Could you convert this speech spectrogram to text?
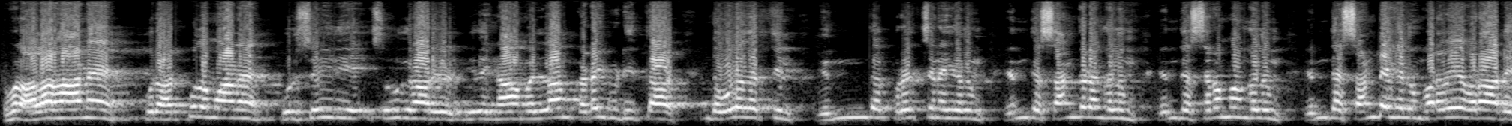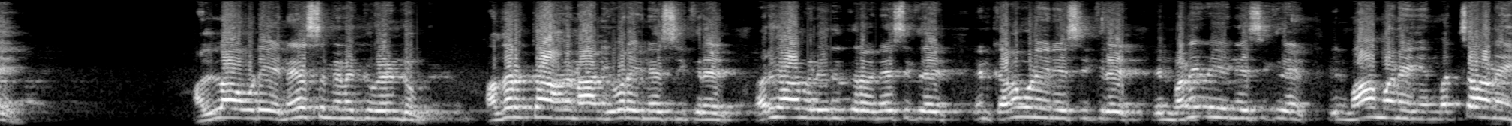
இவ்வளவு அழகான ஒரு அற்புதமான ஒரு செய்தியை சொல்கிறார்கள். இதை நாம் எல்லாம் கடைபிடித்தால் இந்த உலகத்தில் எந்த பிரச்சனைகளும் எந்த சங்கடங்களும் எந்த சிரமங்களும் எந்த சண்டைகளும் வரவே வராதே. அல்லாஹ்வுடைய நேசம் எனக்கு வேண்டும். அதற்காக நான் இவரை நேசிக்கிறேன். அருகாமையில் இருக்கிறவரை நேசிக்கிறேன். என் கணவனை நேசிக்கிறேன். என் மனைவியை நேசிக்கிறேன். என் மாமனை என் மச்சானை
